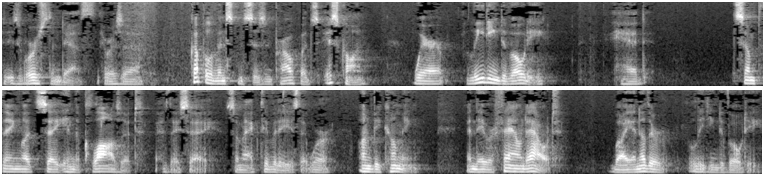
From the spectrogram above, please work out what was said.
it is worse than death. There was a couple of instances in Prabhupada's ISKCON where leading devotee had something, let's say, in the closet, as they say, some activities that were unbecoming, and they were found out by another leading devotee,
